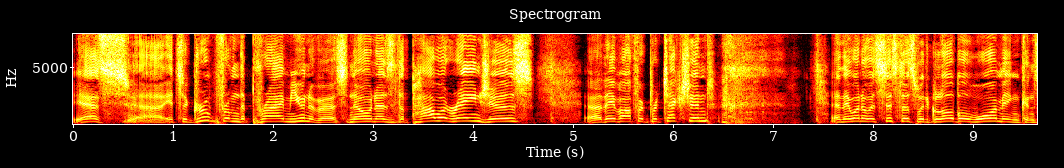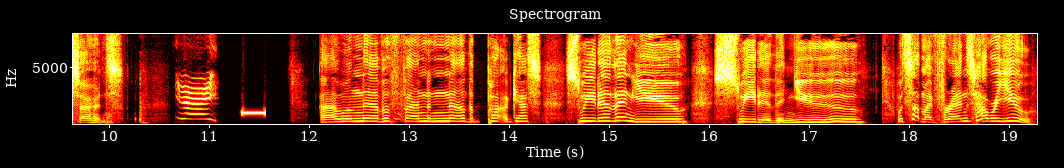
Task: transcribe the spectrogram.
Yes, uh, it's a group from the Prime Universe known as the Power Rangers. Uh, they've offered protection, and they want to assist us with global warming concerns. Yay! I will never find another podcast sweeter than you, sweeter than you. What's up, my friends? How are you?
